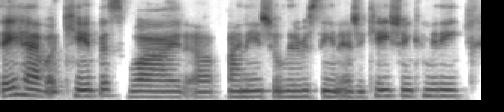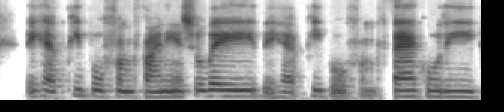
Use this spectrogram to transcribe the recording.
they have a campus-wide uh, financial literacy and education committee they have people from financial aid, they have people from faculty,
